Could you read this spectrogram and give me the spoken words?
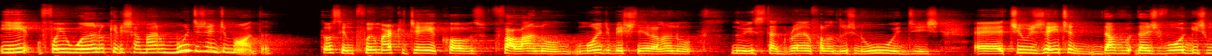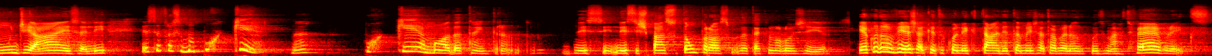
e foi o ano que eles chamaram muita gente de moda. Então, assim, foi o Mark Jacobs falar no, um monte de besteira lá no, no Instagram, falando dos nudes, é, tinha gente da, das vogues mundiais ali. E você fala assim, mas por quê? Né? Por que a moda está entrando nesse, nesse espaço tão próximo da tecnologia? E aí, quando eu vi a jaqueta conectada e também já trabalhando com Smart Fabrics,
